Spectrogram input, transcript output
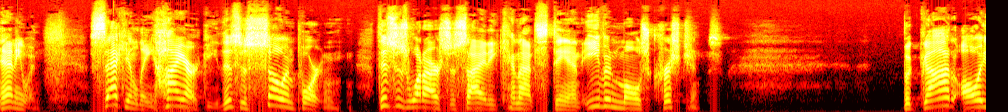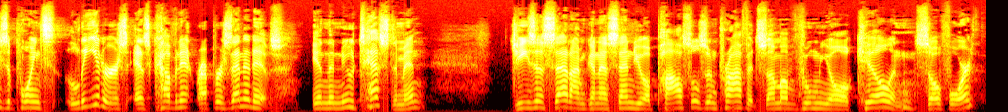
anyway. Secondly, hierarchy. This is so important. This is what our society cannot stand, even most Christians. But God always appoints leaders as covenant representatives. In the New Testament, Jesus said, I'm going to send you apostles and prophets, some of whom you'll kill and so forth.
